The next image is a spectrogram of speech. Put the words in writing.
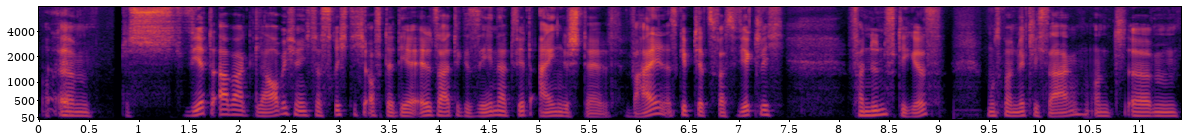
Okay. Ähm, das wird aber, glaube ich, wenn ich das richtig auf der DRL-Seite gesehen habe, wird eingestellt, weil es gibt jetzt was wirklich Vernünftiges, muss man wirklich sagen. Und ähm,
